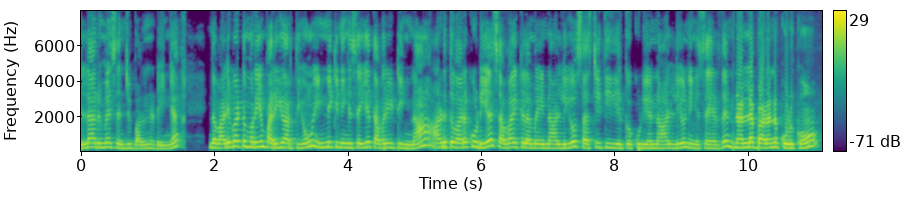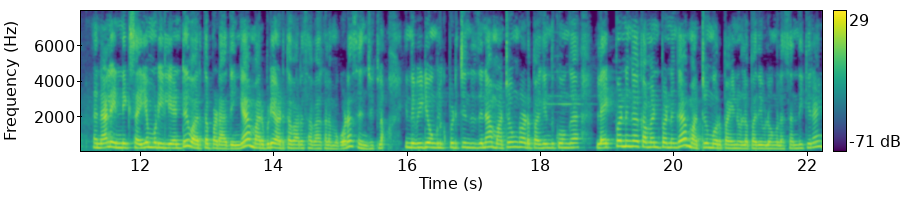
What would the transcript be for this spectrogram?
எல்லாருமே செஞ்சு பலனடைங்க இந்த வழிபாட்டு முறையும் பரிகாரத்தையும் இன்னைக்கு நீங்கள் செய்ய தவறிட்டீங்கன்னா அடுத்து வரக்கூடிய செவ்வாய்க்கிழமை நாள்லேயோ சஷ்டி தீதி இருக்கக்கூடிய நாள்லேயோ நீங்கள் செய்கிறது நல்ல பலனை கொடுக்கும். அதனால் இன்றைக்கி செய்ய முடியலையன்ட்டு வருத்தப்படாதீங்க. மறுபடியும் அடுத்த வார செவ்வாய்க்கிழமை கூட செஞ்சுக்கலாம். இந்த வீடியோ உங்களுக்கு பிடிச்சிருந்ததுன்னா மற்றவங்களோட பகிர்ந்துக்கோங்க. லைக் பண்ணுங்கள் கமெண்ட் பண்ணுங்கள் மற்றும் ஒரு பயனுள்ள பதிவில் உங்களை சந்திக்கிறேன்.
